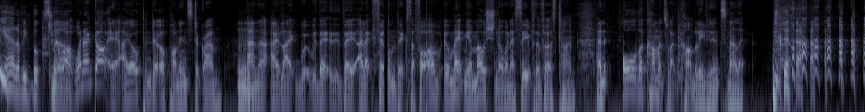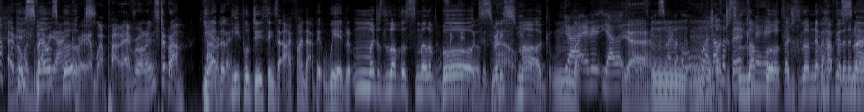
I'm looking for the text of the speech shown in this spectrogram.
yeah, lovely book Do you know what? When I got it, I opened it up on Instagram, And uh, I like they, they I like filmed it because I thought oh, it'll make me emotional when I see it for the first time. And all the comments were like, "Can't believe you didn't smell it." Everyone Who was very smells angry. books? Well, everyone on Instagram. Yeah, but people do things that I find that a bit weird. But mm, I just love the smell of think it books. does it's really smug. Mm, Yeah, like- it is, yeah, that's, Yeah. It's, it's like, oh, I love I a just book. love me. books. I just I'm never Love happier the than in a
